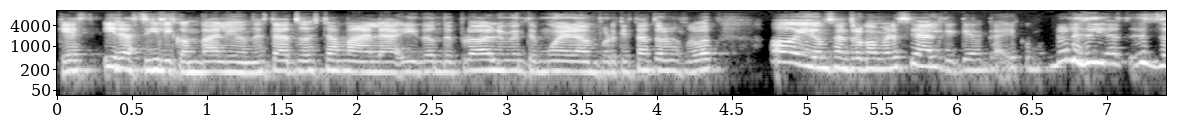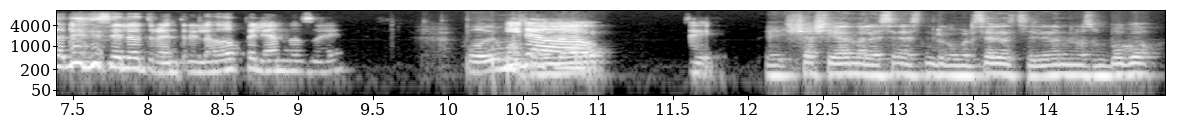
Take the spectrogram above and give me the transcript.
que es ir a Silicon Valley donde está toda esta mala y donde probablemente mueran porque están todos los robots, o ir a un centro comercial que queda acá y es como, no les digas eso, le dice el otro, entre los dos peleándose. Podemos ir a- hablar, Sí. eh, ya llegando a la escena del centro comercial, acelerándonos un poco,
